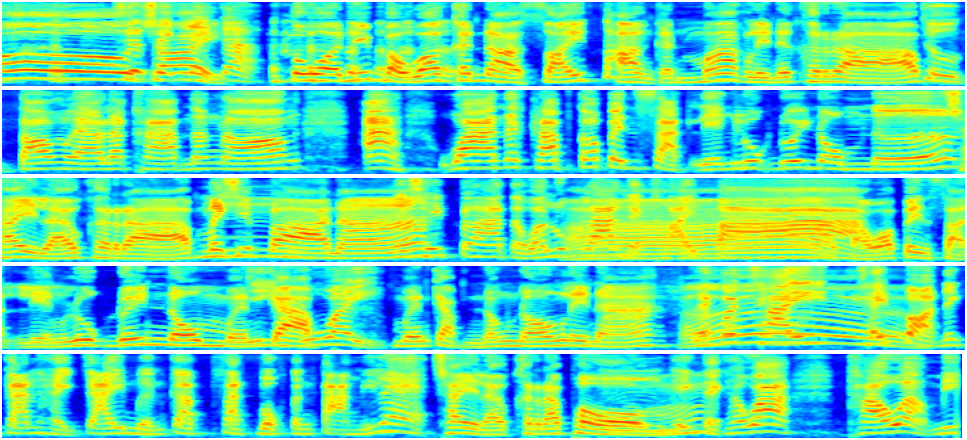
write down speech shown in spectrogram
โอ้เชือกใช่เล็กๆอะตัวนี้แบบว่าขนาดไซส์ต่างกันมากเลยนะครับ ถูกต้องแล้วละครับน้องๆอะวานนะครับก็เป็นสัตว์เลี้ยงลูกด้วยนมเนอะใช่แล้วครับ ไม่ใช่ปลานะ ไม่ใช่ปลาแต่ว่ารูปร่างเนี่ยคล้ายปลาอ่แต่ว่าเป็นสัตว์เลี้ยงลูกด้วยนมเหมือนกับจริงด้วยเหมือนกับน้องๆเลยนะ แล้วก็ใช้เออใช้ปอดในการหายใจเหมือนกับสัตว์บกต่างๆ นี่แหละ ใช่แล้วครับผมเพียงแต่แค่ว่าเขาอะมี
